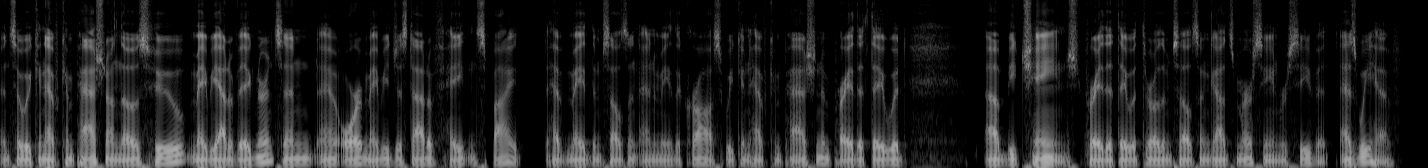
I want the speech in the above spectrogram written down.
And so we can have compassion on those who, maybe out of ignorance and uh, or maybe just out of hate and spite, have made themselves an enemy of the cross. We can have compassion and pray that they would uh, be changed. Pray that they would throw themselves on God's mercy and receive it, as we have.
